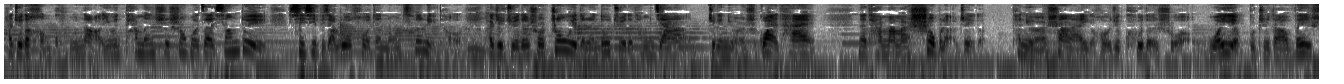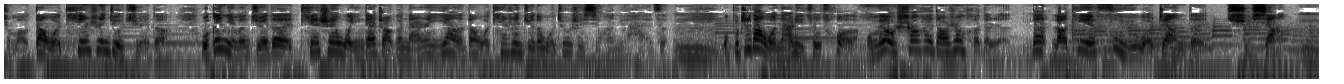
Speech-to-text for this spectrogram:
他觉得很苦恼，因为他们是生活在相对信息比较落后的农村里头，他就觉得说周围的人都觉得他们家这个女儿是怪胎，那他妈妈受不了这个。他女儿上来以后就哭的说：“我也不知道为什么，但我天生就觉得，我跟你们觉得天生我应该找个男人一样的，但我天生觉得我就是喜欢女孩子。嗯，我不知道我哪里做错了，我没有伤害到任何的人，那老天爷赋予我这样的取向，嗯，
